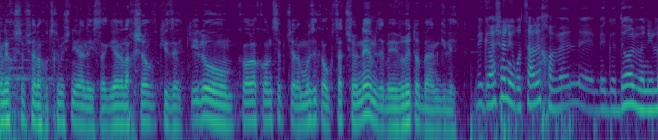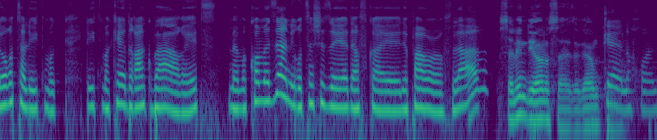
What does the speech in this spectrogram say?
אני חושב שאנחנו צריכים שנייה להיסגר, לחשוב, כי זה כאילו, כל הקונספט של המוזיקה הוא קצת שונה אם זה בעברית או באנגלית. בגלל שאני רוצה לכוון אה, בגדול, ואני לא רוצה להתמק... להתמקד רק בארץ, מהמקום הזה אני רוצה שזה יהיה דווקא אה, The Power of Love. סלין דיון עושה את זה גם. כן, נכון.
